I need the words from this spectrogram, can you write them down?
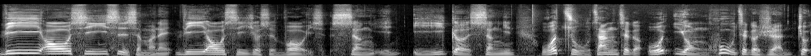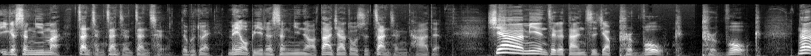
VOC 是什么呢？VOC 就是 voice 声音，一个声音。我主张这个，我拥护这个人，就一个声音嘛，赞成，赞成，赞成，对不对？没有别的声音哦，大家都是赞成他的。下面这个单字叫 provoke，provoke。那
